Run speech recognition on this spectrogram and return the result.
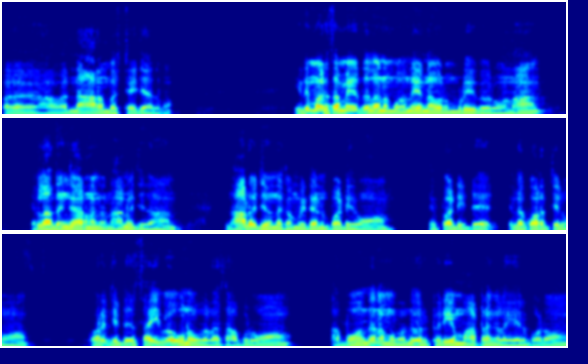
வர- வந்து ஆரம்ப ஸ்டேஜாக இருக்கும். இது மாதிரி சமயத்தில் நம்ம வந்து என்ன ஒரு முடிவுக்கு வருவோம்னா எல்லாத்துக்கும் காரணம் இந்த நான்வெஜ் தான். நான்வெஜ் வந்து கம்ப்ளீட்டாக நிப்பாட்டிடுவோம் நிப்பாட்டிட்டு இல்லை குறைச்சிடுவோம் குறைச்சிட்டு சைவ உணவுகளை சாப்பிடுவோம். அப்போ வந்து நமக்கு வந்து ஒரு பெரிய மாற்றங்களை ஏற்படும்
